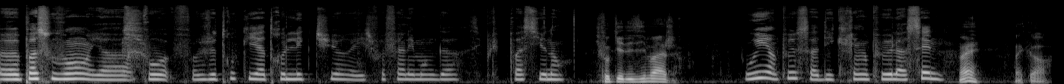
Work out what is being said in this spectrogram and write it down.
Euh, pas souvent, il y a, faut- faut- je trouve qu'il y a trop de lecture et je préfère les mangas, c'est plus passionnant. Il faut qu'il y ait des images. Oui, un peu, ça décrit un peu la scène. Ouais, d'accord.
